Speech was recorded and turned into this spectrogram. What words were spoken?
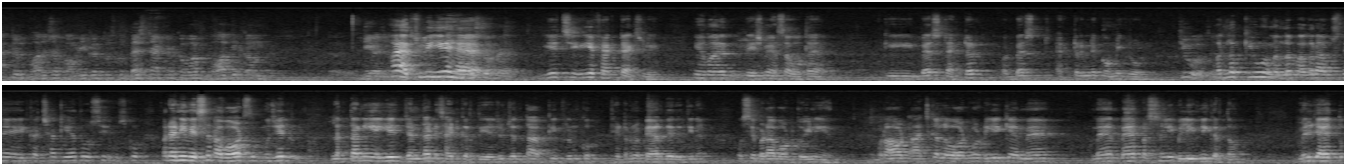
एक्टर बहुत अच्छा कॉमेडी करता है उसको बेस्ट एक्टर का अवार्ड बहुत ही कम दिया जाता हाँ। एक्चुअली ये है। Sir. ये ये फैक्ट है एक्चुअली ये हमारे देश में ऐसा होता है कि बेस्ट एक्टर और best actor in a comic role क्यों होता है? मतलब क्यों है? मतलब अगर आप उसने एक अच्छा किया तो उसी उसको पर एनी सर अवार्ड्स मुझे लगता नहीं है ये जनता डिसाइड करती है। जो जनता आपकी फ़िल्म को थिएटर में प्यार दे देती ना उससे बड़ा अवार्ड कोई नहीं है। और आउट आजकल अवार्ड वर्ड ये क्या मैं मैं मैं पर्सनली बिलीव नहीं करता हूँ। मिल जाए तो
